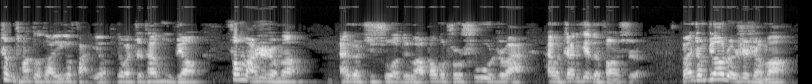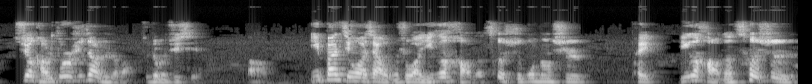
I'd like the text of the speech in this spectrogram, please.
正常得到一个反应，对吧？这是它的目标。方法是什么？挨个去说，对吧？包括除了输入之外，还有粘贴的方式。完成标准是什么？需要考虑特殊事项是什么？就这么去写啊。一般情况下，我们说一个好的测试工程师呸，一个好的测试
